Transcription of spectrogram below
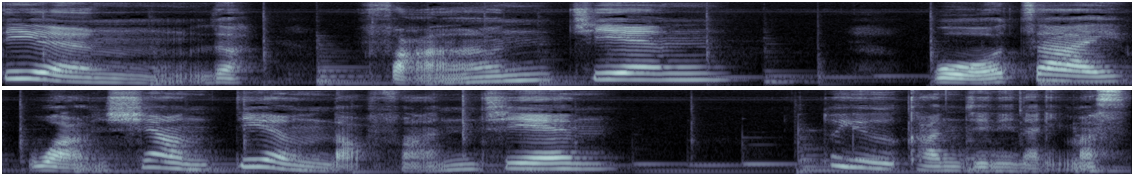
订了房间。我在網上訂了房間という感じになります。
